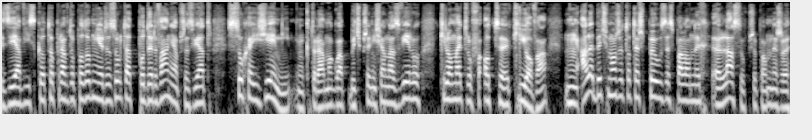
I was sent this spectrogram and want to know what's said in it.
zjawisko, to prawdopodobnie rezultat poderwania przez wiatr suchej ziemi, która mogła być przeniesiona z wielu kilometrów od Kijowa, ale być może to też pył ze spalonych lasów. Przypomnę, że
